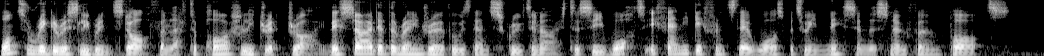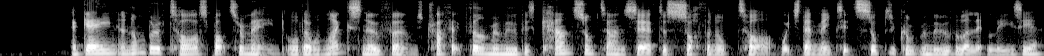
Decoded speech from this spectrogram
Once rigorously rinsed off and left to partially drip dry, this side of the Range Rover was then scrutinised to see what, if any difference there was between this and the snow foam parts. Again, a number of tar spots remained, although unlike snow foams, traffic film removers can sometimes serve to soften up tar, which then makes its subsequent removal a little easier.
